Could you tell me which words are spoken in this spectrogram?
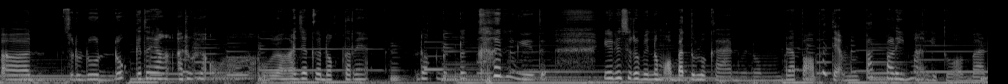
uh, suruh duduk gitu yang aduh ya Allah ulang aja ke dokternya. Dok deg-degan gitu. Ya udah suruh minum obat dulu kan minum berapa obat ya? Empat apa lima gitu obat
